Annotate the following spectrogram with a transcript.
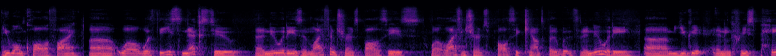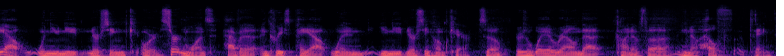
you won't qualify. Uh, well, with these next two annuities and life insurance policies, well, life insurance policy counts, but with an annuity, um, you get an increased payout when you need nursing, or certain ones have an increased payout when you need nursing home care. So there's a way around that kind of uh, you know health thing.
